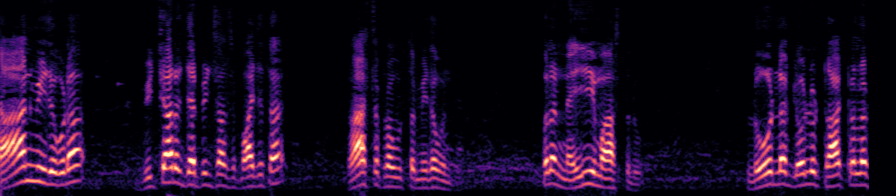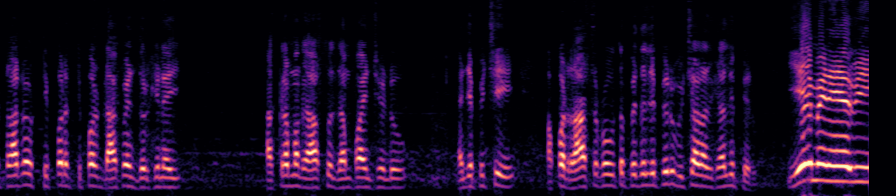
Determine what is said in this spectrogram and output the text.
దాని మీద కూడా విచారణ జరిపించాల్సిన బాధ్యత రాష్ట్ర ప్రభుత్వం మీద ఉంది. ఇవాళ నయీం ఆస్తులు. లోడ్లకు లోడ్లు ట్రాక్టర్లో ట్రాక్టర్ టిప్పర్ టిప్పర్ డాక్యుమెంట్ దొరికినాయి. అక్రమంగా ఆస్తులు సంపాదించిండు అని చెప్పించి అప్పటి రాష్ట్ర ప్రభుత్వ పెద్దలు చెప్పారు విచారణ అధికారులు చెప్పారు. ఏమైనాయి అవి?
